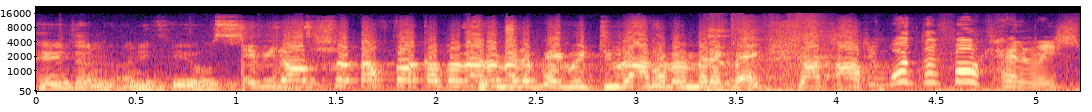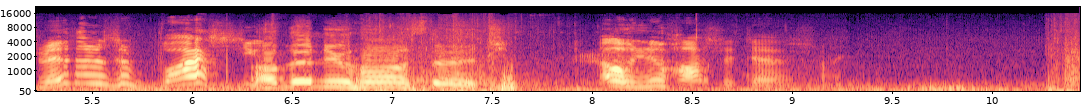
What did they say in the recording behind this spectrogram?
Hayden, I need heals. If you don't shut the fuck up about a medic bag, we do not have a medic bag. Shut up. What the fuck, Henry Smith? I was gonna blast you. I'm the new hostage. oh, new hostage. That's fine.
